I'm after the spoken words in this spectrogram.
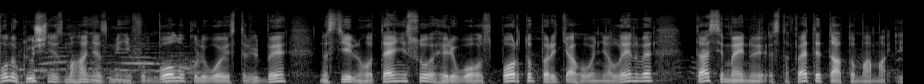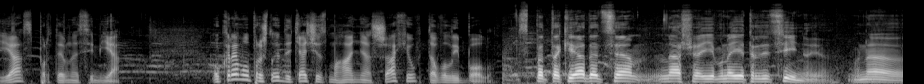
були включені змагання з міні-футболу, кульової стрільби, настільного тенісу, гирьового спорту, перетягування линви та сімейної естафети Тато, мама і я спортивна сім'я. Окремо пройшли дитячі змагання з шахів та волейболу. Спартакіада ця наша вона є традиційною. Вона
